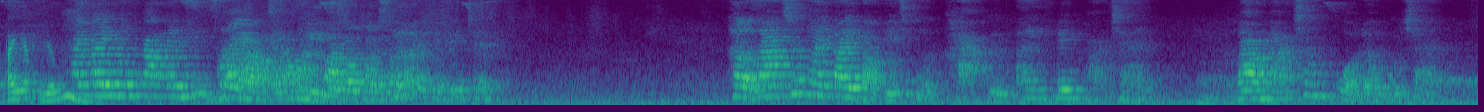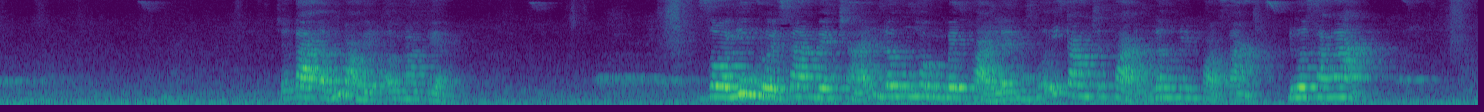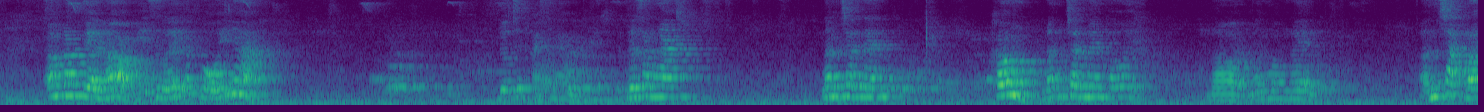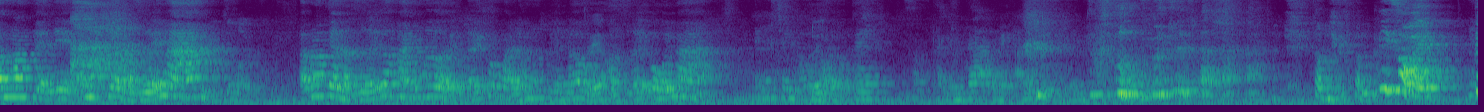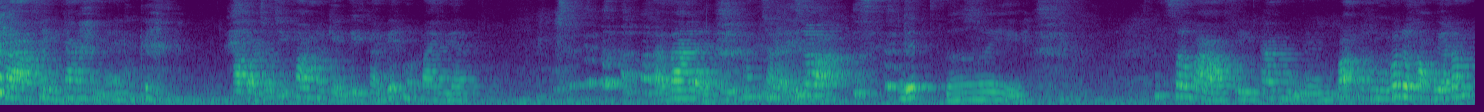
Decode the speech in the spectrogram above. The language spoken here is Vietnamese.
tay em yếu hai tay vươn cao lên hít vào thở ra trước hai tay vào phía trước ngực hạ cửu tay bên phải trái. Vào má trong của đầu gối trái. Chúng ta ấn vào huyệt âm nam tuyển rồi nghiêng người sang bên trái lưng hông bên phải lên vưỡi căng chân phải lưng lên khỏi sàn đưa sang ngang âm nam tuyển nó ở phía dưới các gối nha đưa chân phải sang nào đưa sang ngang nâng chân lên không nâng chân lên thôi rồi nâng mông lên ấn chặt vào âm nam tuyển đi âm nam tuyển ở dưới mà âm nam tuyển ở dưới cơ mà đúng rồi đấy không phải là âm nam tuyển đâu ở dưới gối mà đấy là trên gối rồi ok sắp thành ông đạo mẹ thầm thầm đi rồi Hít vào phình căng bụng lên học ở chỗ chị Phong là kiểm định phải biết một bài huyền thả ra đẩy khí không chặt thấy đi chưa? Biết rồi. Hít sâu vào phình căng bụng lên bọn mình có được học huyền không?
